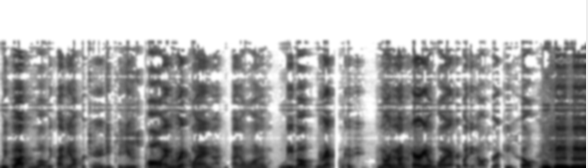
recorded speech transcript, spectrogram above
we've got well we've had the opportunity to use Paul and Rick Lang. I, I don't want to leave out Rick because Northern Ontario boy, everybody knows Ricky. So mm-hmm.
